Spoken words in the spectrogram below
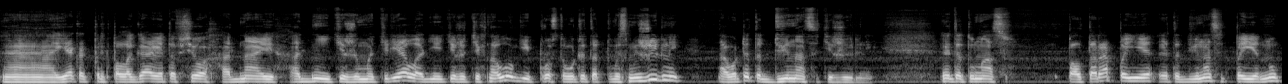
э, я как предполагаю, это все одна и, одни и те же материалы, одни и те же технологии, просто вот этот восьмижильный, а вот этот 12-жильный. Этот у нас полтора ПЕ, этот 12 ПЕ. Ну,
